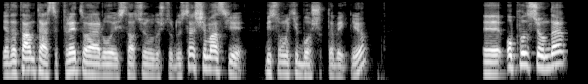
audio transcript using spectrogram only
Ya da tam tersi Fred eğer o istasyonu oluşturduysa Şimanski bir sonraki boşlukta bekliyor. E, o pozisyonda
